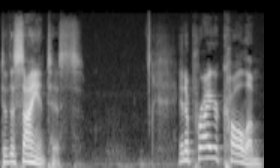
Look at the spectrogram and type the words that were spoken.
to the scientists. In a prior column,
